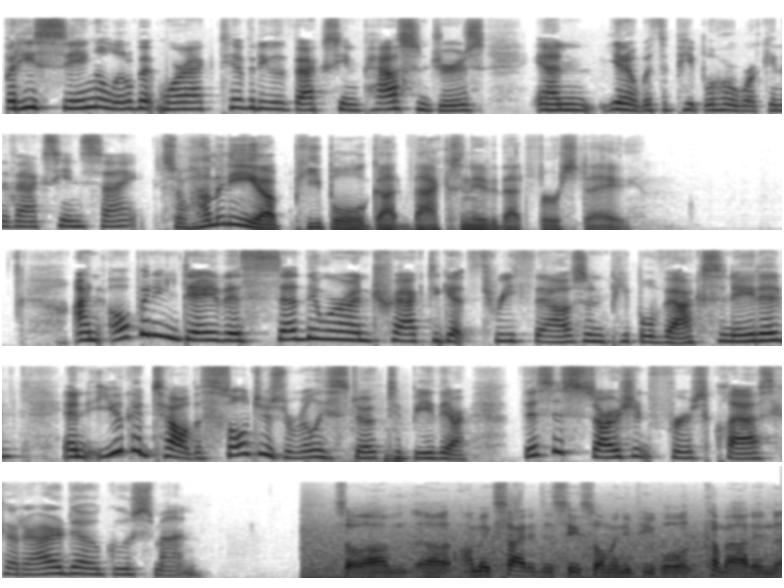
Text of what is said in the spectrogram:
But he's seeing a little bit more activity with vaccine passengers, and you know, with the people who are working the vaccine site. So, how many uh, people got vaccinated that first day? On opening day, they said they were on track to get 3,000 people vaccinated. And you could tell the soldiers are really stoked to be there. This is Sergeant First Class Gerardo Guzman. So I'm, uh, I'm excited to see so many people come out and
